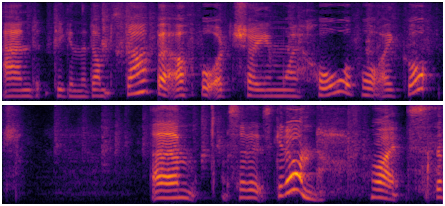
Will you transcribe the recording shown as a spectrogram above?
and dig in the dumpster. But I thought I'd show you my haul of what I got. Um, so let's get on. Right, the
